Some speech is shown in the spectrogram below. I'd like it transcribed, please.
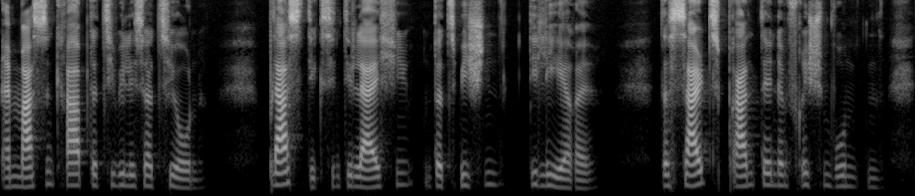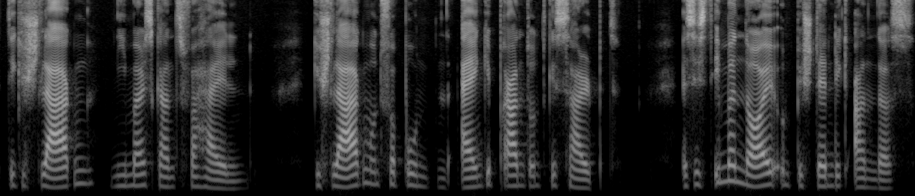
ein Massengrab der Zivilisation. Plastik sind die Leichen und dazwischen die Leere. Das Salz brannte in den frischen Wunden, die geschlagen niemals ganz verheilen. Geschlagen und verbunden, eingebrannt und gesalbt. Es ist immer neu und beständig anders.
